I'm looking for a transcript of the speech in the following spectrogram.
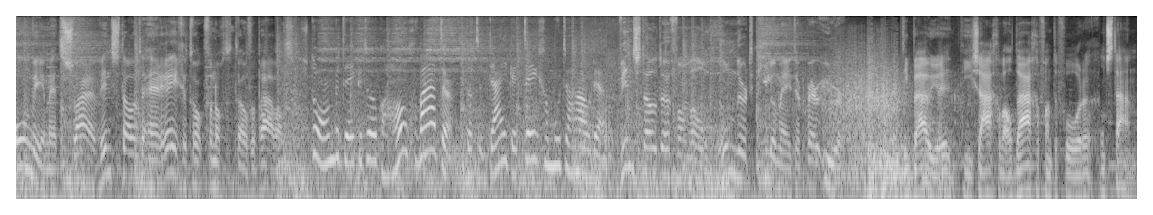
Onweer met zware windstoten en regen trok vanochtend over Brabant. Storm betekent ook hoog water dat de dijken tegen moeten houden. Windstoten van wel 100 km per uur. Die buien die zagen we al dagen van tevoren ontstaan.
